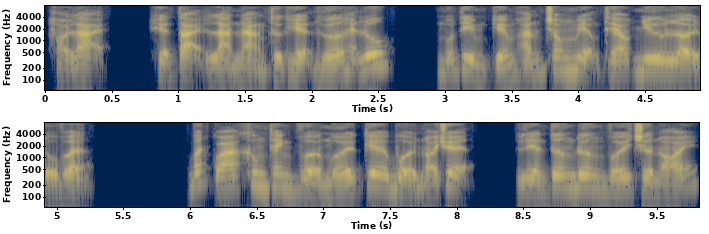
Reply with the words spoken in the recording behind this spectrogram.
hỏi lại, hiện tại là nàng thực hiện hứa hẹn lúc, muốn tìm kiếm hắn trong miệng theo như lời đổ vật. Bất quá không thanh vừa mới kia buổi nói chuyện, liền tương đương với chưa nói,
